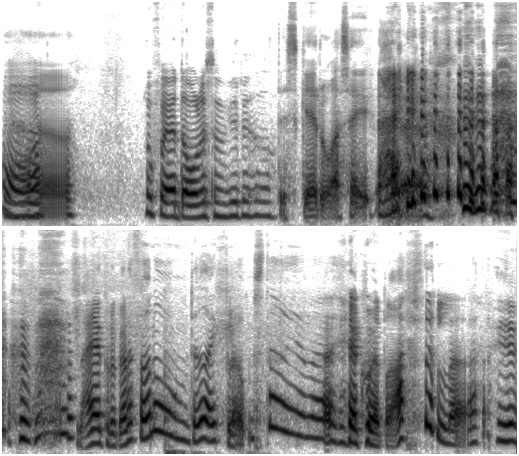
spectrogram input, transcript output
Åh, Ja, nu får jeg dårlig samvittighed. det skal du også have. Nej. Ja. Nej, jeg kunne da godt have fået nogle, det ved jeg ikke, blomster, eller jeg kunne have dræbt, eller... ja.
